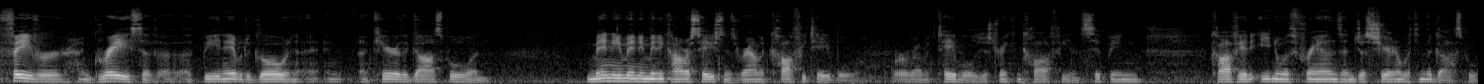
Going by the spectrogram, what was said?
favor and grace of, of, of being able to go and, and, and carry the gospel and many, many, many conversations around the coffee table or around the table just drinking coffee and sipping coffee and eating with friends and just sharing with them the gospel.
